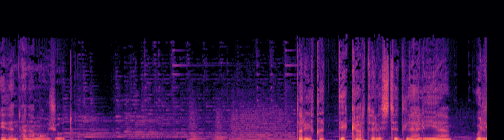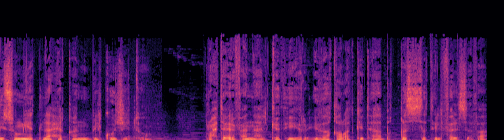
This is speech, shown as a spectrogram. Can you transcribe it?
إذا أنا موجود. طريقة ديكارت الاستدلالية واللي سميت لاحقا بالكوجيتو. راح تعرف عنها الكثير إذا قرأت كتاب قصة الفلسفة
